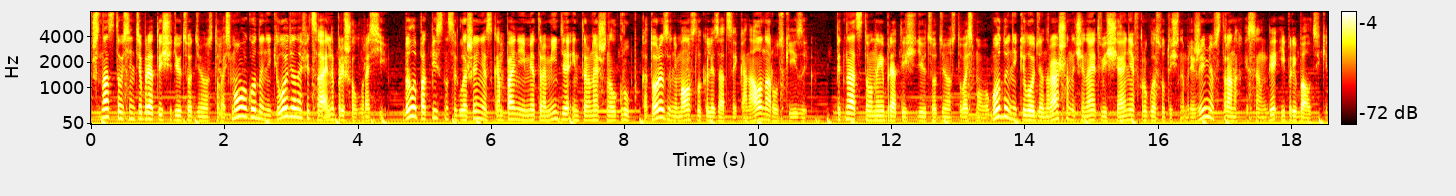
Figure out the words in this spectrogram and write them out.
16 сентября 1998 года Nickelodeon официально пришел в Россию. Было подписано соглашение с компанией Metro Media International Group, которая занималась локализацией канала на русский язык. 15 ноября 1998 года Nickelodeon Russia начинает вещание в круглосуточном режиме в странах СНГ и Прибалтики.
